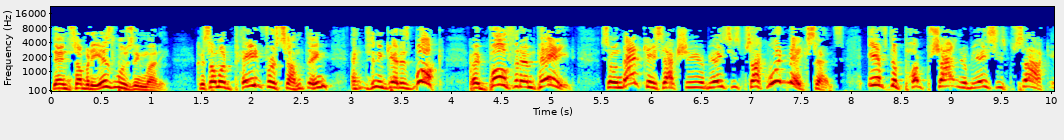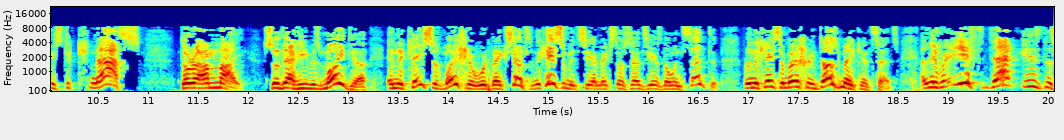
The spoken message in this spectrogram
then somebody is losing money. Because someone paid for something and didn't get his book. Right? Both of them paid. So in that case, actually, Rabbi Yossi's psak would make sense. If the pshat in Rabbi Yossi's psak is to knas Ramai, so that he was Moida. In the case of Meicher, would make sense. In the case of Metzia, it makes no sense. He has no incentive. But in the case of Meicher, it does make sense. And therefore, if that is the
